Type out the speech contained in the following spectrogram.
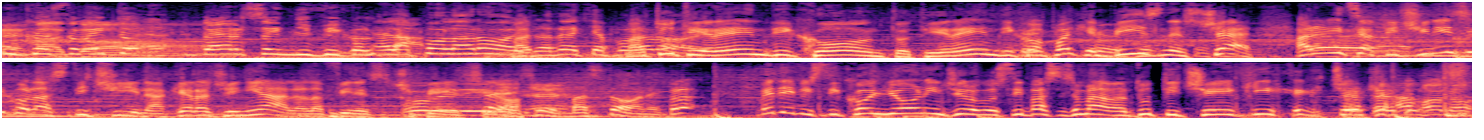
in questo Madonna. momento versa in difficoltà. È la Polaroid, Ma, la vecchia ma Polaroid. tu ti rendi conto, ti rendi conto? Poi che business c'è? Hanno iniziato i cinesi con l'asticina, che era geniale alla fine se ci pensi, Sì, no? sì, il bastone. Però vedevi sti coglioni in giro con sti passi, sembravano tutti ciechi che cercavano,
